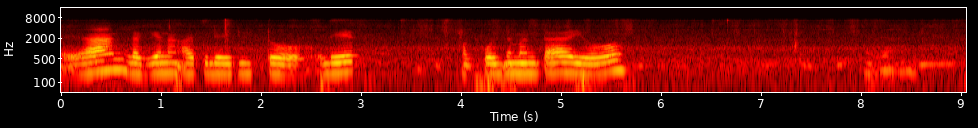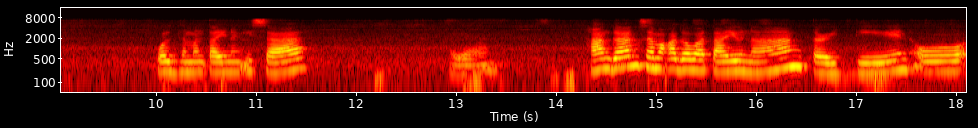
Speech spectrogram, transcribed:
Ayan, lagyan ng artillery dito. Ulit. Mag-fold naman tayo. Ayan. Fold naman tayo ng isa. Ayan. Hanggang sa makagawa tayo ng 13 o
